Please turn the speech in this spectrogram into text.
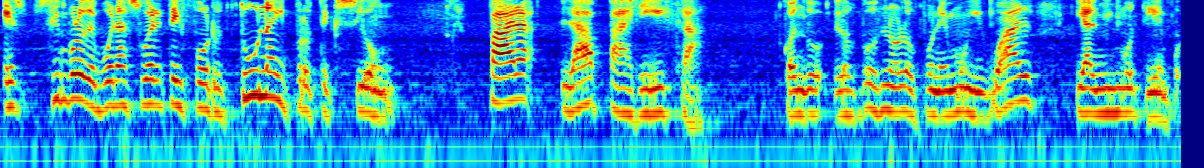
es símbolo de buena suerte y fortuna y protección para la pareja. Cuando los dos no lo ponemos igual y al mismo tiempo.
